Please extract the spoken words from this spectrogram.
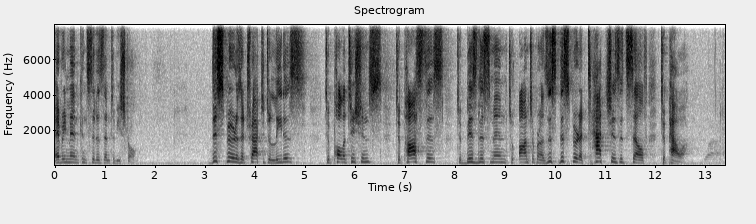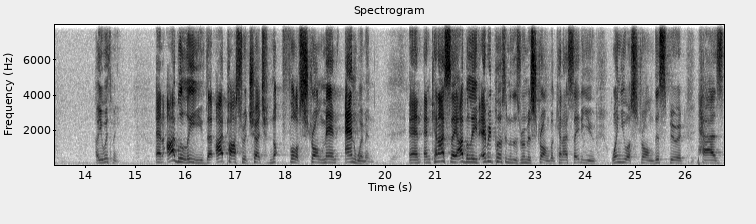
every man considers them to be strong. This spirit is attracted to leaders, to politicians, to pastors, to businessmen, to entrepreneurs. This, this spirit attaches itself to power. Are you with me? And I believe that I pastor a church not full of strong men and women. And, and can I say, I believe every person in this room is strong, but can I say to you, when you are strong, this spirit has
